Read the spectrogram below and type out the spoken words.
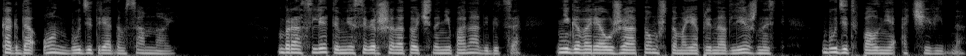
когда он будет рядом со мной. Браслеты мне совершенно точно не понадобятся — не говоря уже о том, что моя принадлежность будет вполне очевидна.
